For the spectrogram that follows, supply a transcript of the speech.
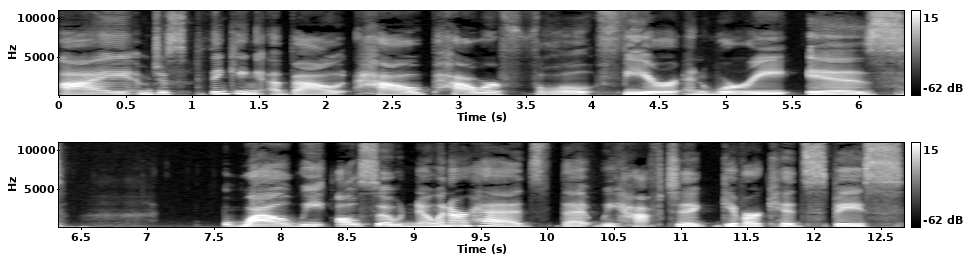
I am just thinking about how powerful fear and worry is. While we also know in our heads that we have to give our kids space,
